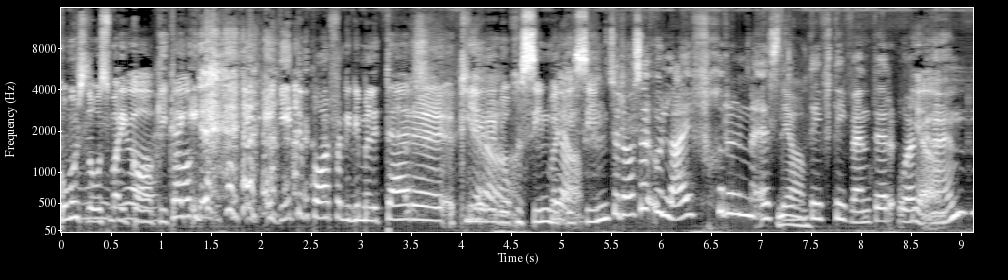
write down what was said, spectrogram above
Kom ons los maar die ja, kakie. Kyk, ek, ek, ek, ek het 'n paar van die militêre klere ja, nog gesien wat ja. jy sien. So daar's 'n olyfgroen is ja. definitief die winter ook ja. in.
